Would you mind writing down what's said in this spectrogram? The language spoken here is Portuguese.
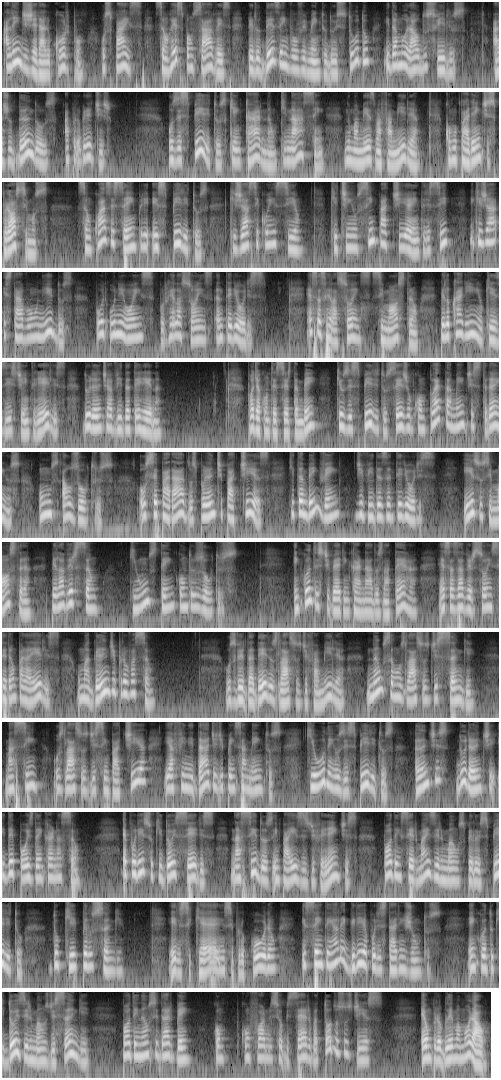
Além de gerar o corpo, os pais são responsáveis pelo desenvolvimento do estudo e da moral dos filhos, ajudando-os a progredir. Os espíritos que encarnam, que nascem numa mesma família, como parentes próximos, são quase sempre espíritos que já se conheciam, que tinham simpatia entre si e que já estavam unidos por uniões, por relações anteriores. Essas relações se mostram pelo carinho que existe entre eles durante a vida terrena. Pode acontecer também que os espíritos sejam completamente estranhos uns aos outros, ou separados por antipatias que também vêm de vidas anteriores. Isso se mostra pela aversão que uns têm contra os outros. Enquanto estiverem encarnados na Terra, essas aversões serão para eles uma grande provação. Os verdadeiros laços de família não são os laços de sangue, mas sim os laços de simpatia e afinidade de pensamentos que unem os espíritos antes, durante e depois da encarnação. É por isso que dois seres, nascidos em países diferentes, podem ser mais irmãos pelo espírito do que pelo sangue. Eles se querem, se procuram e sentem alegria por estarem juntos, enquanto que dois irmãos de sangue podem não se dar bem, conforme se observa todos os dias é um problema moral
